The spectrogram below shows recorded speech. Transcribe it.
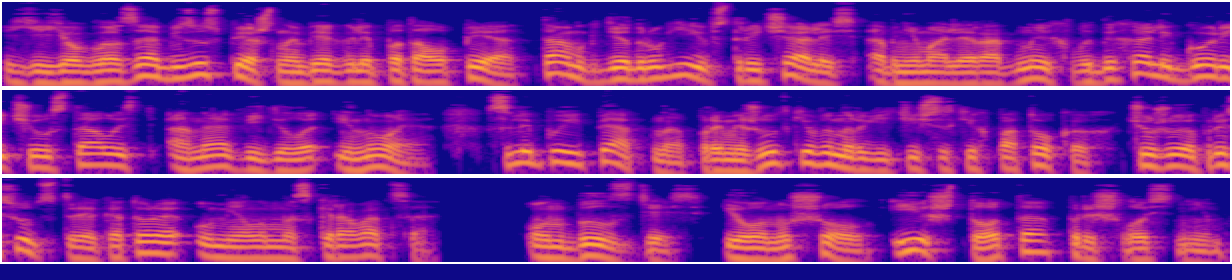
Ее глаза безуспешно бегали по толпе. Там, где другие встречались, обнимали родных, выдыхали горечь и усталость, она видела иное. Слепые пятна, промежутки в энергетических потоках, чужое присутствие, которое умело маскироваться. Он был здесь, и он ушел, и что-то пришло с ним.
